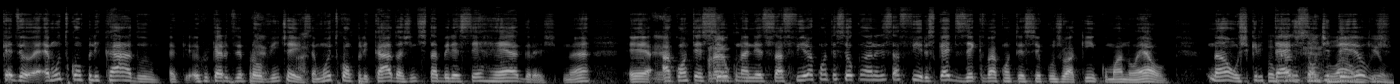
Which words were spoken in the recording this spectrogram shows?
Quer dizer, é muito complicado. É, o que eu quero dizer para o é, ouvinte é isso: é muito complicado a gente estabelecer regras. Né? É, é, aconteceu pra... com a Nanessa Safira, aconteceu com a Nanessa Safira. Isso quer dizer que vai acontecer com o Joaquim, com o Manuel? Não, os critérios são de Deus.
